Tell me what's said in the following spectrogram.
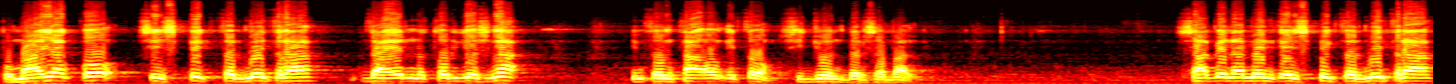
Pumayag po si Inspector Mitra dahil notorious nga itong taong ito, si John Bersabal. Sabi namin kay Inspector Mitra,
